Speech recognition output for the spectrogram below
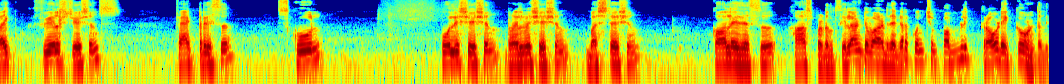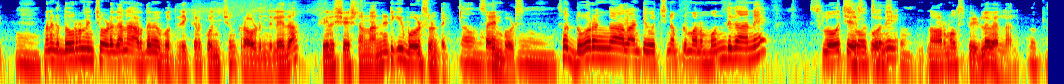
Like fuel stations factories school police station railway station bus station colleges hospitals ఇలాంటి వాటి దగ్గర కొంచెం పబ్లిక్ క్రౌడ్ ఎక్కువ ఉంటుంది. మనకు దూరం నుంచి చూడగానే అర్థమైపోతుంది ఇక్కడ కొంచెం క్రౌడ్ ఉంది లేదా ఫ్యూయల్ స్టేషన్ అన్న అన్నిటికీ బోర్డ్స్ ఉంటాయి. సైన్ బోర్డ్స్. సో దూరంగా అలాంటివి వచ్చినప్పుడు మనం ముందుగానే స్లో చేసుకొని. నార్మల్ స్పీడ్లో వెళ్ళాలి. ఓకే.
